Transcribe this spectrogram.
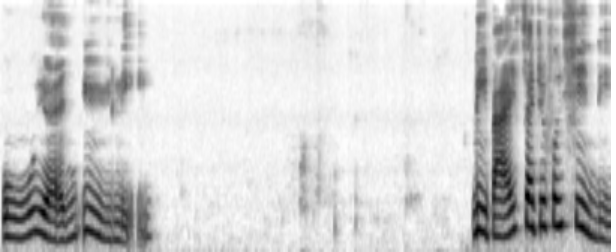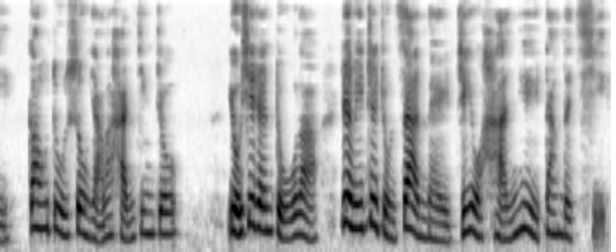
无缘遇礼”。李白在这封信里高度颂扬了韩荆州，有些人读了认为这种赞美只有韩愈当得起。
